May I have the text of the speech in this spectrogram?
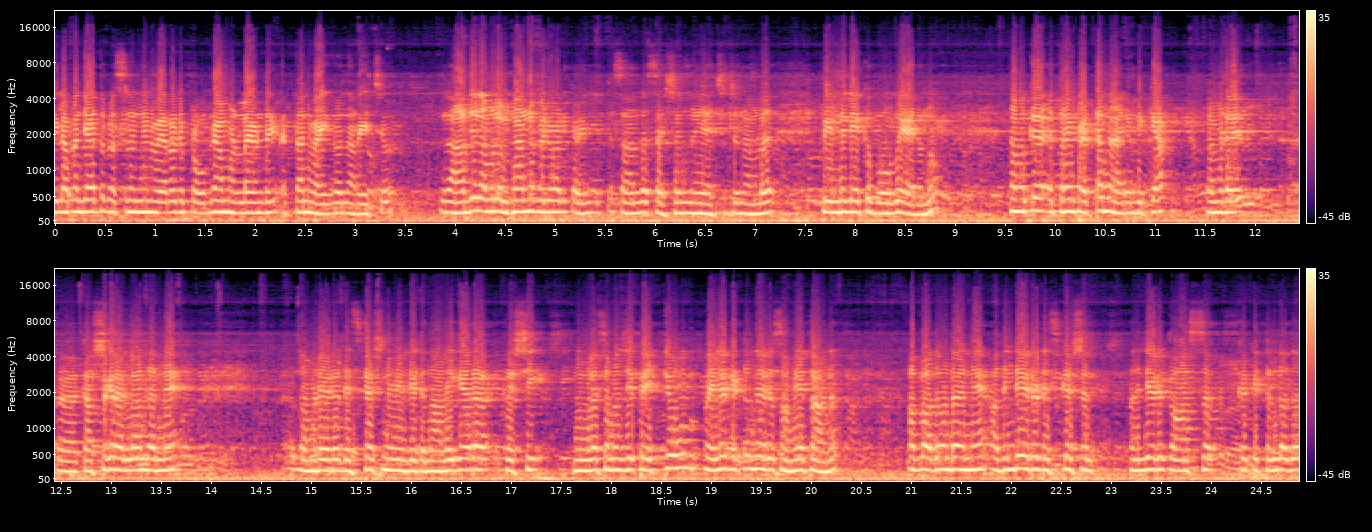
ജില്ലാ പഞ്ചായത്ത് പ്രസിഡന്റിന് വേറൊരു പ്രോഗ്രാം ഉള്ളതുകൊണ്ട് എത്താൻ വൈകുമെന്ന് അറിയിച്ചു. ആദ്യം നമ്മൾ ഉദ്ഘാടന പരിപാടി കഴിഞ്ഞിട്ട് സാറിന്റെ സെഷൻ എന്ന് നമ്മൾ ഫീൽഡിലേക്ക് പോവുകയായിരുന്നു. നമുക്ക് എത്രയും പെട്ടെന്ന് ആരംഭിക്കാം. നമ്മുടെ കർഷകരെല്ലാം തന്നെ നമ്മുടെ ഒരു ഡിസ്കഷന് വേണ്ടിയിട്ട് നാളികേര കൃഷി നമ്മളെ സംബന്ധിച്ച് ഇപ്പൊ ഏറ്റവും വില കിട്ടുന്ന ഒരു സമയത്താണ്. അപ്പൊ അതുകൊണ്ട് തന്നെ അതിന്റെ ഒരു ഡിസ്കഷൻ അതിന്റെ ഒരു ക്ലാസ് ഒക്കെ കിട്ടേണ്ടത്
